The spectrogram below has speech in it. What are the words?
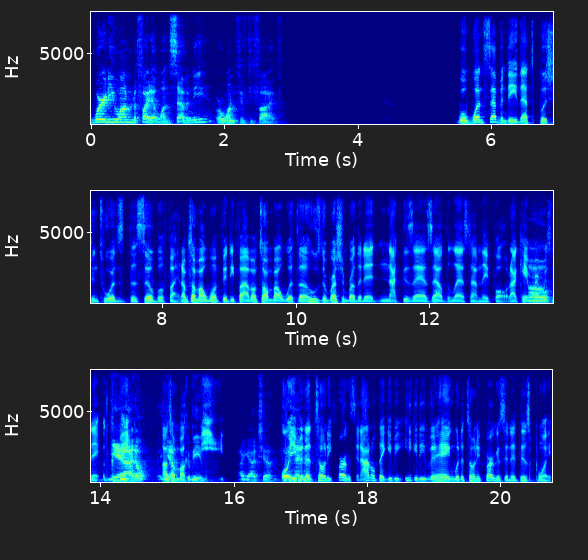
Where do you want him to fight at? 170 or 155? Well, 170, that's pushing towards the Silva fight. I'm talking about 155. I'm talking about with uh, who's the Russian brother that knocked his ass out the last time they fought. I can't remember Oh, his name. yeah, I don't- I'm yeah, talking about Khabib. Khabib. I got you. Or And even then- a Tony Ferguson. I don't think he, he could even hang with a Tony Ferguson at this point.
